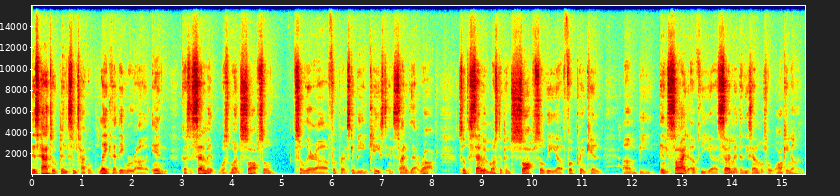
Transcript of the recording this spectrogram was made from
this had to have been some type of lake that they were uh, in because the sediment was once soft, so so their uh, footprints can be encased inside of that rock. So the sediment must have been soft, so the uh, footprint can um, be inside of the uh, sediment that these animals were walking on.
